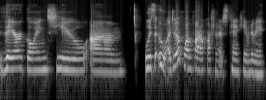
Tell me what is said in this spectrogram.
They're going to um Lisa. Oh, I do have one final question. It just kind of came to me.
